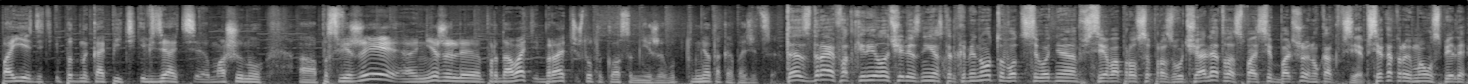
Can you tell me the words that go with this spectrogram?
поездить и поднакопить, и взять машину а, посвежее, нежели продавать и брать что-то классом ниже. Вот у меня такая позиция. Тест-драйв от Кирилла через несколько минут. Вот сегодня все вопросы прозвучали от вас спасибо большое. Ну, как все. Все, которые мы успели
